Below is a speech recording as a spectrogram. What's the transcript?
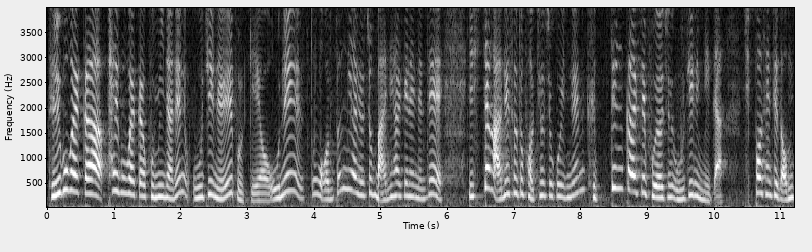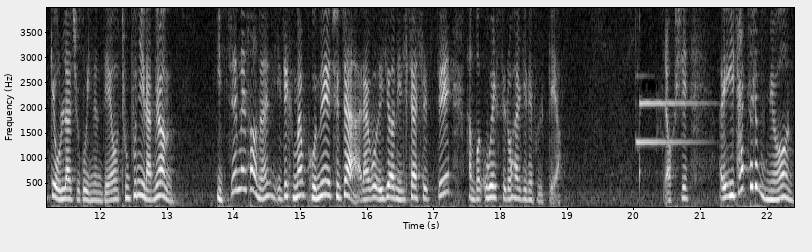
들고 갈까 팔고 갈까 고민하는 우진을 볼게요. 오늘 또 원전 이야기를 좀 많이 하긴 했는데 이 시장 안에서도 버텨주고 있는 급등까지 보여주는 우진입니다. 10% 넘게 올라주고 있는데요. 두 분이라면 이쯤에서는 이제 그만 보내주자라고 의견 일치하실지 한번 OX로 확인해 볼게요. 역시 이 차트를 보면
